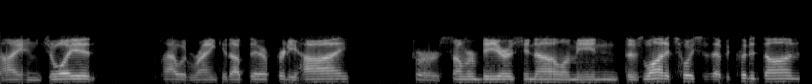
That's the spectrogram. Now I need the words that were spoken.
I enjoy it. I would rank it up there pretty high for summer beers. You know, I mean, there's a lot of choices that we could have done.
